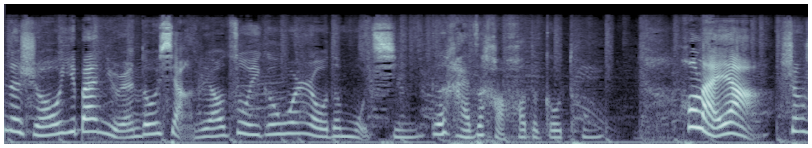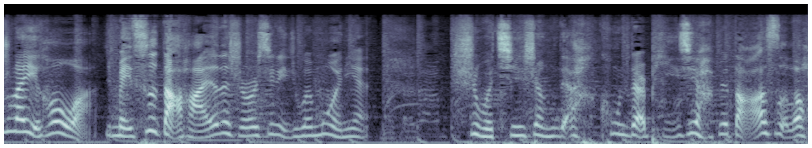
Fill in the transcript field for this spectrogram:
的时候，一般女人都想着要做一个温柔的母亲，跟孩子好好的沟通。后来呀，生出来以后啊，每次打孩子的时候，心里就会默念：“是我亲生的，控制点脾气啊，别打死了。”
